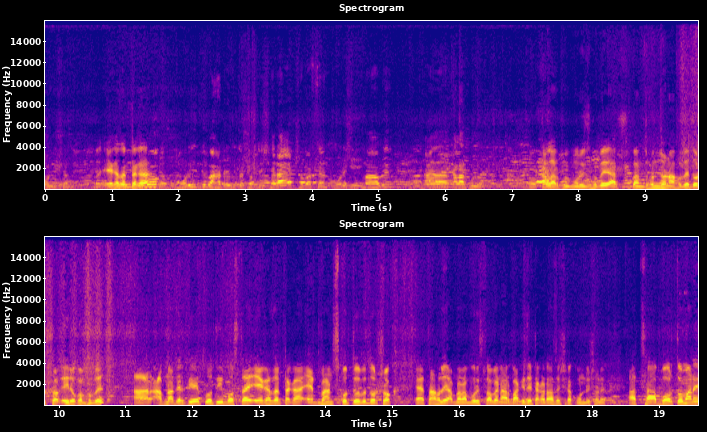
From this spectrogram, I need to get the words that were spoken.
কন্ডিশন এক হাজার টাকা? মরিচ দেবো হাটের ভিতর সবচেয়ে সেরা একশো পার্সেন্ট মরিচ শুকনো হবে কালারফুল হবে। কালারফুল মরিচ হবে আর শুকান ঝনঝনা হবে দর্শক এইরকম হবে। আর আপনাদেরকে প্রতি বস্তায় এক হাজার টাকা অ্যাডভান্স করতে হবে দর্শক। তাহলে আপনারা মরিচ পাবেন। আর বাকি যে টাকাটা আছে সেটা কন্ডিশনে আচ্ছা বর্তমানে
